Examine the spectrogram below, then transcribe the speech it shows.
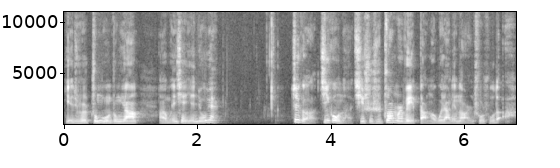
也就是中共中央啊文献研究院这个机构呢，其实是专门为党和国家领导人出书的啊。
